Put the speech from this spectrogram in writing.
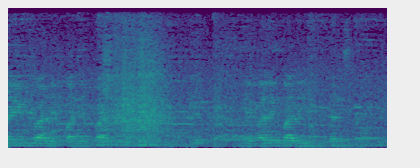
sa yung bali, paling bali. May baling bali yung mo.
